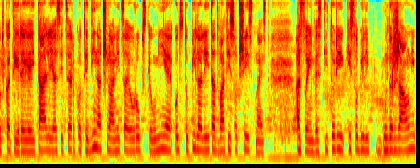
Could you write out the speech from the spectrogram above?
od katere je Italija sicer kot edina članica Evropske unije odstopila leta 2016, a so investitorji, ki so bili v državni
